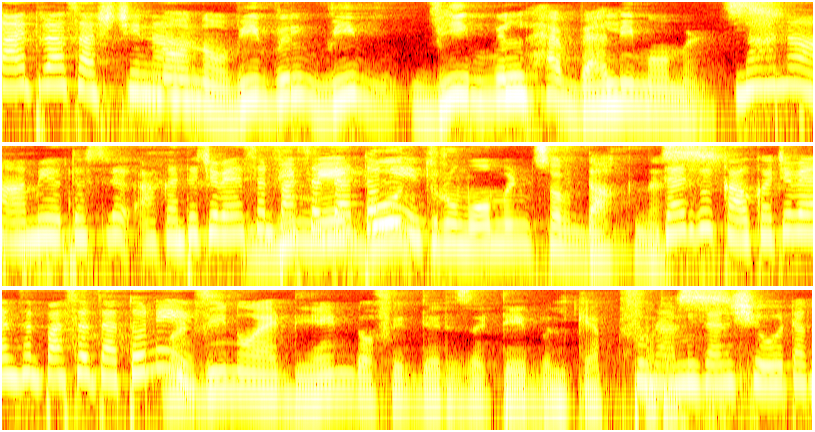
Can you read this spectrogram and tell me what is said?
कांय त्रास आसची ना No, no, we will, we, we will have valley moments. ना ना आमी तसले आकांताच्या वेळासान We पासत may जातो go न्ही through moments of darkness, जायत कावकाच्या वेळासान पासत जातो न्ही but we know at the end of it there is a table kept for पूण आमी us. जाण शेवटाक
